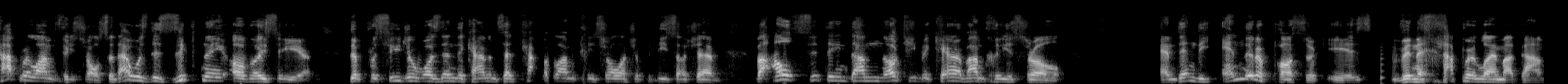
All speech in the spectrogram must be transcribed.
So that was the zikne of Oisir. The procedure was then the Kanim said, Kapalam Chisrol Hashem. But I'll sit in Dam Noki Bekerav Amcha Yisrael. And then the end of the pasuk is v'nechaper le'madam.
